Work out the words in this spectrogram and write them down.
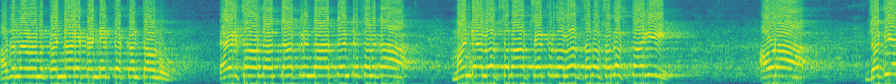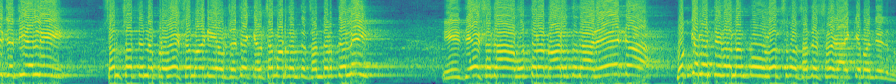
ಅದನ್ನು ನಾನು ಕಣ್ಣಾರೆ ಕಂಡಿರ್ತಕ್ಕಂಥವನು. ಎರಡು ಸಾವಿರದ ಹದಿನಾಲ್ಕರಿಂದ ಹದಿನೆಂಟರ ತನಕ ಮಂಡ್ಯ ಲೋಕಸಭಾ ಕ್ಷೇತ್ರದ ಲೋಕಸಭಾ ಸದಸ್ಯರಾಗಿ ಅವರ ಜೊತೆಯ ಜೊತೆಯಲ್ಲಿ ಸಂಸತ್ತನ್ನು ಪ್ರವೇಶ ಮಾಡಿ ಅವ್ರ ಜೊತೆ ಕೆಲಸ ಮಾಡಿದಂಥ ಸಂದರ್ಭದಲ್ಲಿ ಈ ದೇಶದ ಉತ್ತರ ಭಾರತದ ಅನೇಕ ಮುಖ್ಯಮಂತ್ರಿಗಳ ಲೋಕಸಭಾ ಸದಸ್ಯರಾಗಿ ಆಯ್ಕೆ ಬಂದಿದ್ರು.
